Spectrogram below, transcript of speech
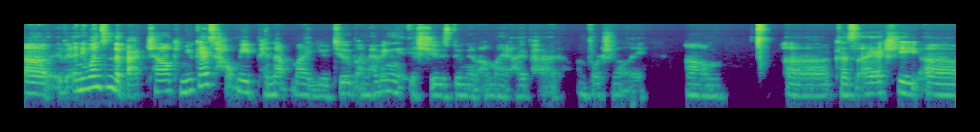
uh, if anyone's in the back channel, can you guys help me pin up my YouTube? I'm having issues doing it on my iPad, unfortunately. Um, because uh, I actually, uh,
